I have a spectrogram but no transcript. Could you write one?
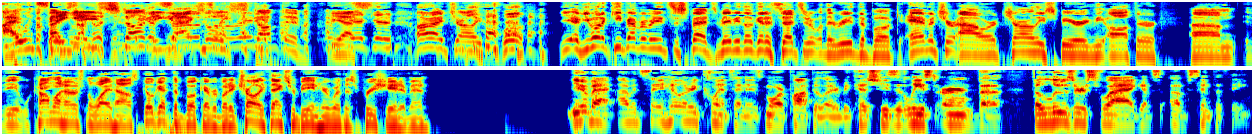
I would say yeah, Hillary he's Clinton. stunned. We got He actually already. stumped him. Yes. can't get it. All right, Charlie. Well, yeah, if you want to keep everybody in suspense, maybe they'll get a sense of it when they read the book. Amateur Hour, Charlie Spiering, the author, um, the Kamala Harris in the White House. Go get the book, everybody. Charlie, thanks for being here with us. Appreciate it, man. You bet. I would say Hillary Clinton is more popular because she's at least earned the the loser's flag of of sympathy.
